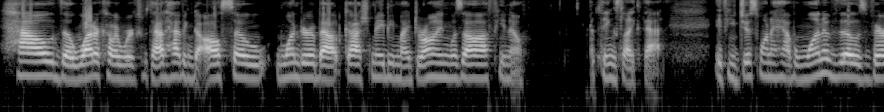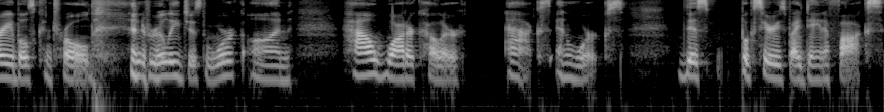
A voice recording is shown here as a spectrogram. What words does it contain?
how the watercolor works without having to also wonder about, gosh, maybe my drawing was off, you know, things like that. If you just want to have one of those variables controlled and really just work on how watercolor acts and works, this book series by Dana Fox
